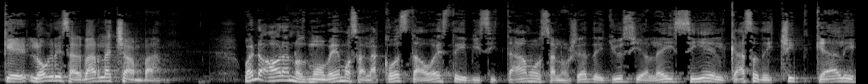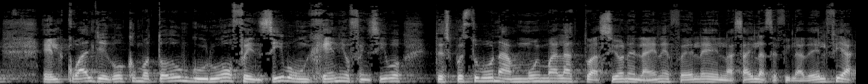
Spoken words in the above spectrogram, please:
que logre salvar la chamba. Bueno, ahora nos movemos a la costa oeste y visitamos a la Universidad de UCLA. Sí, el caso de Chip Kelly, el cual llegó como todo un gurú ofensivo, un genio ofensivo. Después tuvo una muy mala actuación en la NFL, en las Águilas de Filadelfia,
